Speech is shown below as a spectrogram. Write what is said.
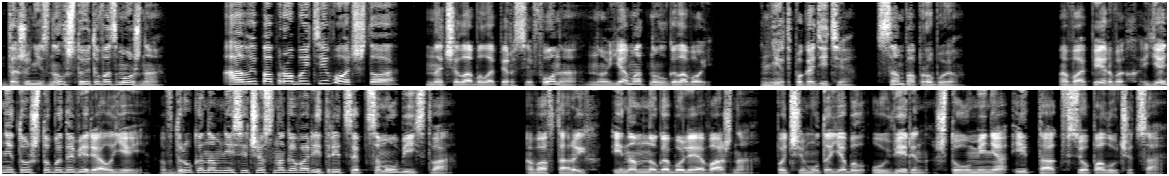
«Даже не знал, что это возможно». «А вы попробуйте вот что!» Начала была Персифона, но я мотнул головой. «Нет, погодите, сам попробую». Во-первых, я не то чтобы доверял ей, вдруг она мне сейчас наговорит рецепт самоубийства. Во-вторых, и намного более важно, почему-то я был уверен, что у меня и так все получится.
